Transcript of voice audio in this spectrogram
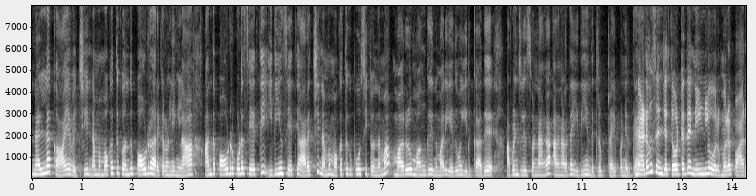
நல்லா காய வச்சு நம்ம முகத்துக்கு வந்து பவுட்ரு அரைக்கிறோம் இல்லைங்களா? அந்த பவுட்ரு கூட சேர்த்து இதையும் சேர்த்து அரைச்சி நம்ம முகத்துக்கு பூசிட்டு வந்தோமா மறு மங்கு இந்த மாதிரி எதுவும் இருக்காது அப்படின்னு சொல்லி சொன்னாங்க. அதனால தான் இதையும் இந்த ட்ரிப் ட்ரை பண்ணியிருக்கேன். நடவு செஞ்ச தோட்டத்தை நீங்களும் ஒரு முறை பாருங்கள்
